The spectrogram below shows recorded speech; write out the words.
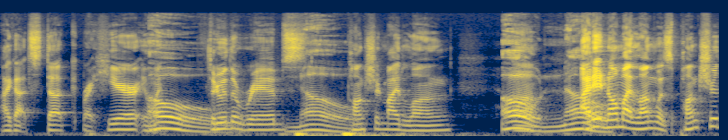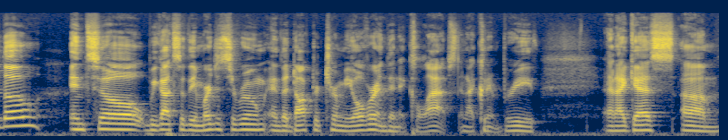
I got stuck right here. It went Oh. through the ribs. No. punctured my lung. Oh Um, no. I didn't know my lung was punctured though until we got to the emergency room and the doctor turned me over and then it collapsed and I couldn't breathe. And I guess um,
